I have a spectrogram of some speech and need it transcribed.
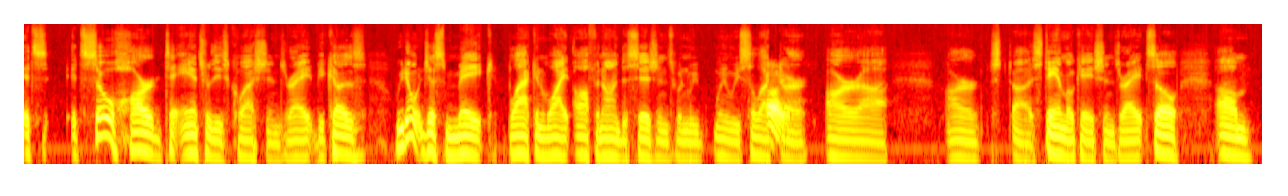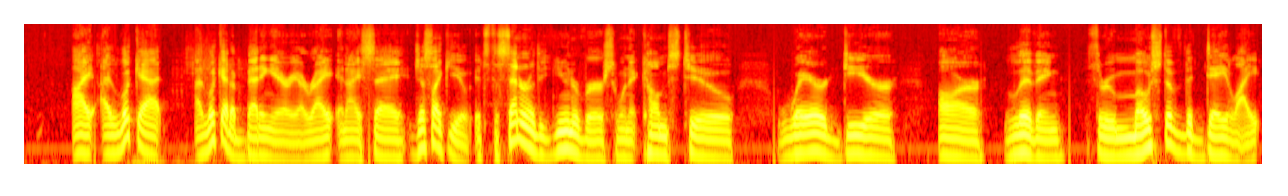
It's, it's so hard to answer these questions, right? Because we don't just make black and white off and on decisions when we when we select oh, yeah. our our uh, our uh, stand locations, right? So um, I I look at I look at a bedding area, right, and I say just like you, it's the center of the universe when it comes to where deer are living through most of the daylight.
